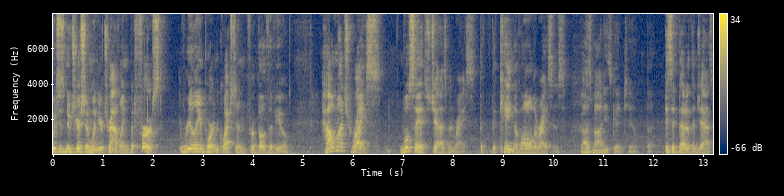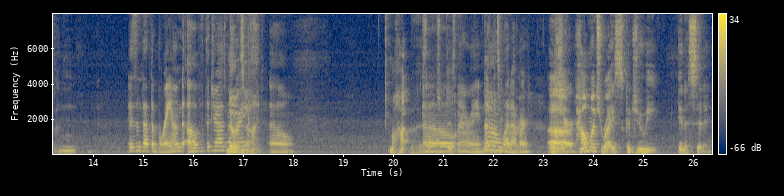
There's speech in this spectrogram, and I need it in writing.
which is nutrition when you're traveling. But first, really important question for both of you: How much rice? We'll say it's jasmine rice, the, the king of all the rices. Basmati's good too, but Is it better than jasmine? Isn't that the brand of the jasmine No, rice? it's kind. Oh. Mahatma is, the, Oh, is that, all right. that Oh, whatever. Uh, Sure. How much rice could you eat in a sitting?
